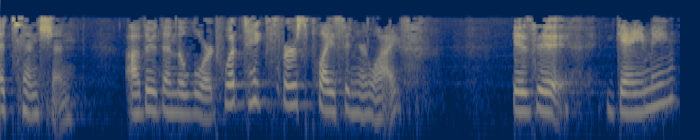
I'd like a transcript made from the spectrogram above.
attention, other than the Lord. What takes first place in your life? Is it gaming?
